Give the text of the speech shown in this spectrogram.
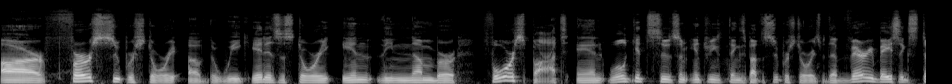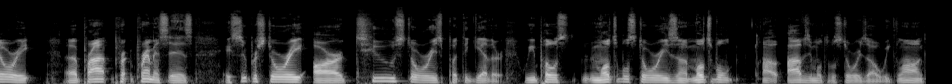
our first super story of the week. It is a story in the number four spot, and we'll get to some interesting things about the super stories. But the very basic story uh, pr- premise is a super story are two stories put together. We post multiple stories, uh, multiple obviously multiple stories all week long,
